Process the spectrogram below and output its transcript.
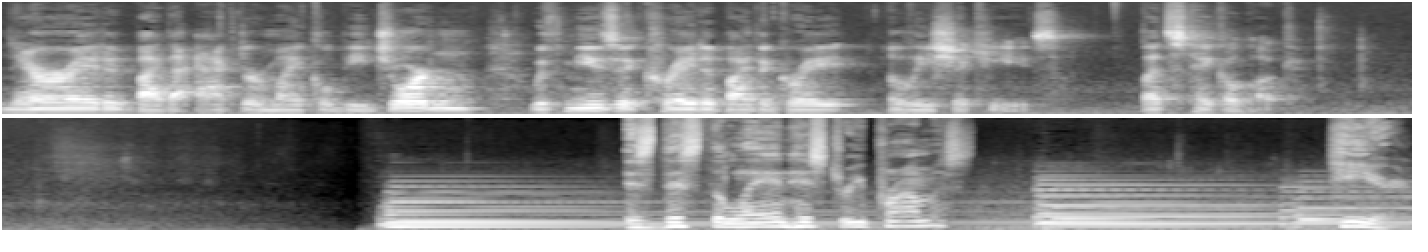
narrated by the actor Michael B. Jordan, with music created by the great Alicia Keys. Let's take a look. Is this the land history promised? Here,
